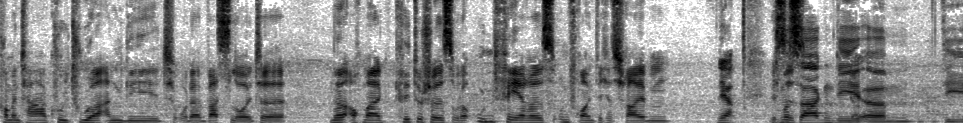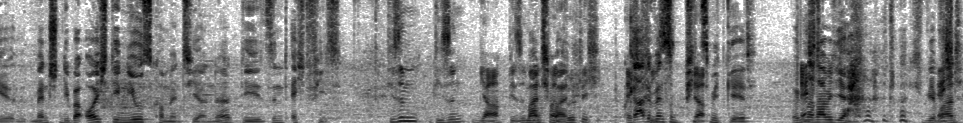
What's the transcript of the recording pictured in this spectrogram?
Kommentarkultur angeht oder was Leute ne, auch mal kritisches oder unfaires, unfreundliches schreiben. Ja, ich Ist muss es- sagen, die, ähm, die Menschen, die bei euch die News kommentieren, ne, die sind echt fies. Die sind, die sind, ja, die sind manchmal, Manchmal. wirklich. Gerade wenn es um Pizmeat geht. Irgendwann habe ich, ja, wir waren, Echt?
